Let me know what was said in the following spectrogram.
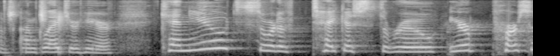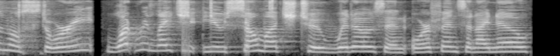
I'm, I'm glad you're here. Can you sort of take us through your personal story? What relates you so much to widows and orphans? And I know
